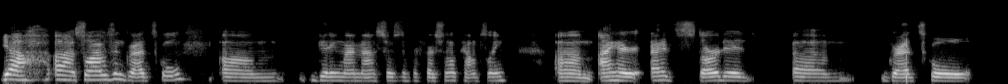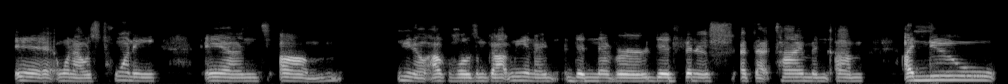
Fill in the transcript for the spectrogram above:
Yeah, uh, so I was in grad school, um, getting my master's in professional counseling. Um, I had I had started um, grad school in, when I was 20, and um, you know alcoholism got me and i did never did finish at that time. And um, i knew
